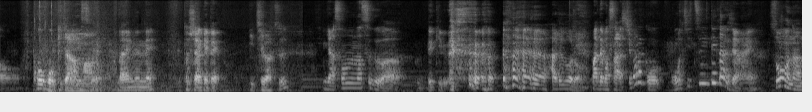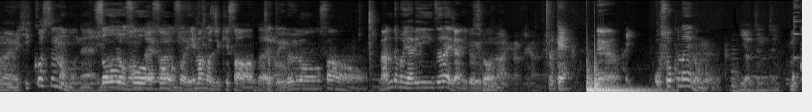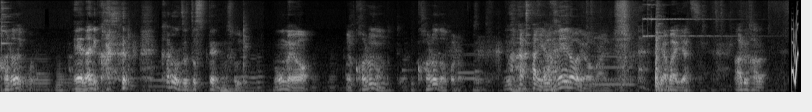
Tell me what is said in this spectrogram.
交互期待ですよ、来年ね。年明けて1月？いやそんなすぐはできる。春頃？まあでもさしばらく落ち着いてからじゃない？そうなのよ。引っ越すのもねそうそうそうそう今の時期さちょっといろいろさ何でもやりづらいじゃんいろいろそうなんよね。OK ねえ、はい。遅くないの？もいや全然。もう軽いこえ何カルカルをずっと吸ってんの？れそうよ。飲めよ。いや空なんだって。空だからって。やめろよマジやばいやつアルハラ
